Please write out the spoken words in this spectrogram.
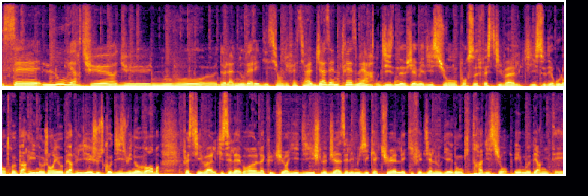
c'est l'ouverture du nouveau, euh, de la nouvelle édition du festival Jazz and Klezmer. 19e édition pour ce festival qui se déroule entre Paris, Nogent et Aubervilliers jusqu'au 18 novembre. Festival qui célèbre la culture yiddish, le jazz et les musiques actuelles et qui fait dialoguer donc tradition et modernité.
